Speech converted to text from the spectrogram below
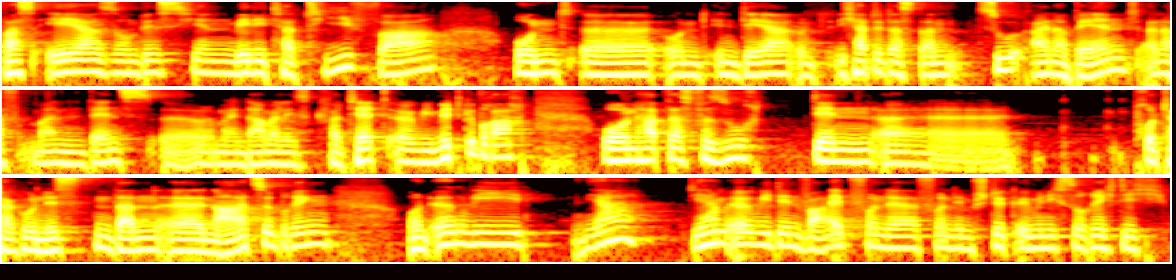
was eher so ein bisschen meditativ war und äh, und in der und ich hatte das dann zu einer Band, einer von meinen Bands, äh, mein damaliges Quartett irgendwie mitgebracht und habe das versucht, den äh, Protagonisten dann äh, nahezubringen. Und irgendwie ja, die haben irgendwie den Vibe von der von dem Stück irgendwie nicht so richtig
